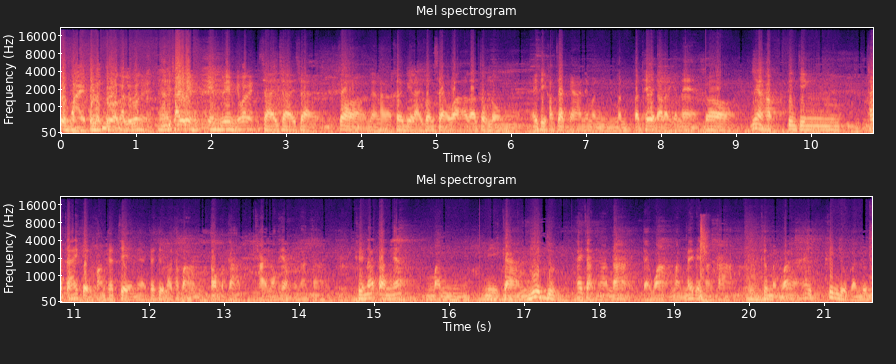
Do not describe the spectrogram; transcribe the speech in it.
กฎหมายคนละตัวกันหรือว่าไงพี่ใช้เห็นเห็นเห็นว่าไงใช่ใช่ใช่ก็นั่นแหละเคยมีหลายคนแซวว่าเราตกลงไอ้ที่เขาจัดงานเนี่ยมันมันประเทศอะไรกันแน่ ก็เนี่ยครับจริงๆ ถ้าจะให้เกิดความชัดเจนเนี่ยก็คือรัฐบาลต้องประกาศคลายล็อกอย่างเป็นทางการคือณตอนเนี้ยมันมีการยืดหยุ่นให้จัดงานได้ แต่ว่ามันไม่เป็นทางการอืมคือเหมือนว่าให้ขึ้นอยู่กับดุล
